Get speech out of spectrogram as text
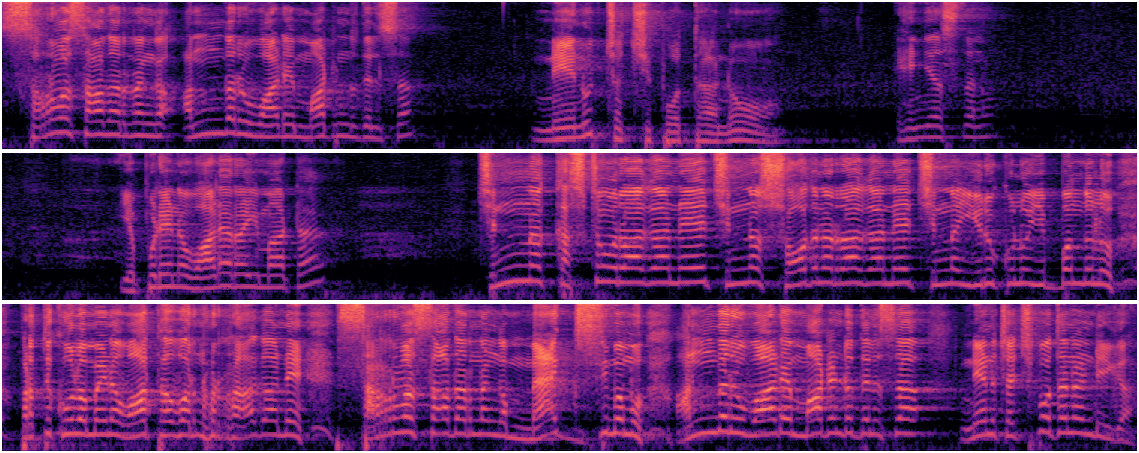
సర్వసాధారణంగా అందరూ వాడే మాట ఏంటో తెలుసా? నేను చచ్చిపోతాను. ఏం చేస్తాను? ఎప్పుడైనా వాడారా ఈ మాట? చిన్న కష్టం రాగానే చిన్న శోధన రాగానే చిన్న ఇరుకులు ఇబ్బందులు ప్రతికూలమైన వాతావరణం రాగానే సర్వసాధారణంగా మ్యాక్సిమము అందరూ వాడే మాట ఏంటో తెలుసా? నేను చచ్చిపోతానండి ఇక.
